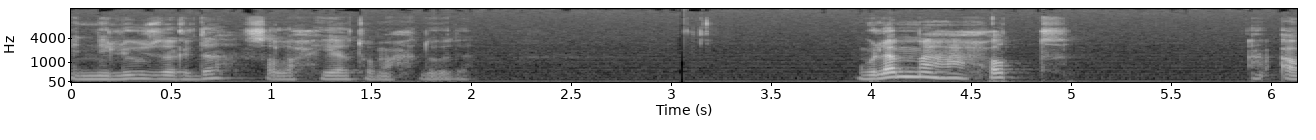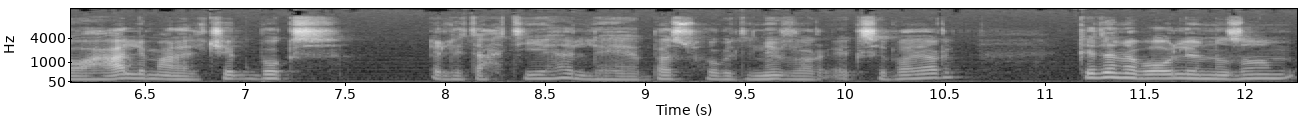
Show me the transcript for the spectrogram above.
إن ال user ده صلاحياته محدودة. ولما هحط أو هعلم على ال check box اللي تحتيها اللي هي password never expired. كده أنا بقول للنظام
